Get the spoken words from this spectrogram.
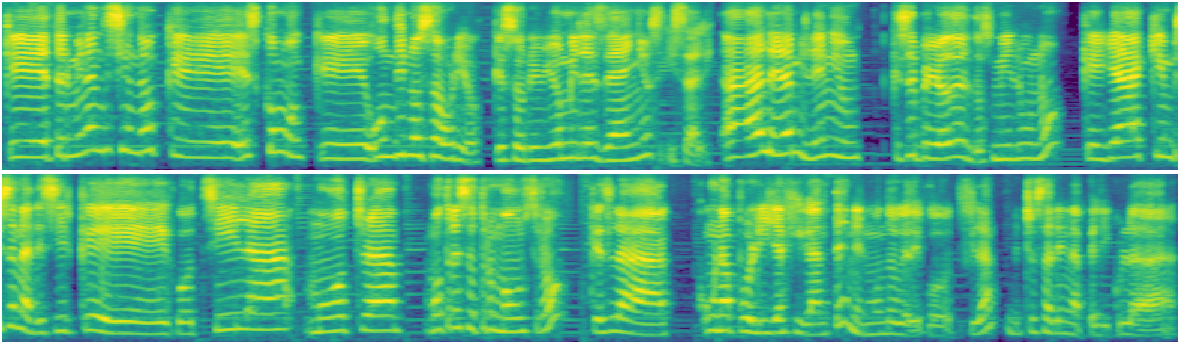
que terminan diciendo que es como que un dinosaurio que sobrevivió miles de años y sale. Ah, la era Millennium, que es el periodo del 2001, que ya aquí empiezan a decir que Godzilla, Mothra, Mothra es otro monstruo, que es la una polilla gigante en el mundo de Godzilla. De hecho sale en la película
